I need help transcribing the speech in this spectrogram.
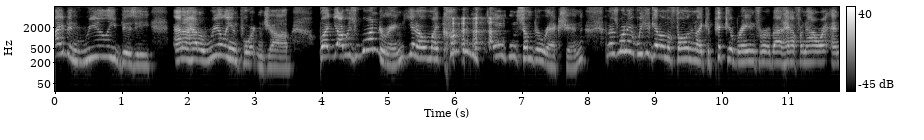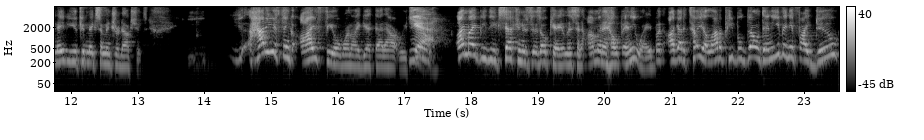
I've been really busy and I had a really important job. But I was wondering, you know, my company company's changing some direction, and I was wondering if we could get on the phone and I could pick your brain for about half an hour, and maybe you could make some introductions." How do you think I feel when I get that outreach? Yeah. I might be the exception who says, okay, listen, I'm going to help anyway. But I got to tell you, a lot of people don't. And even if I do,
